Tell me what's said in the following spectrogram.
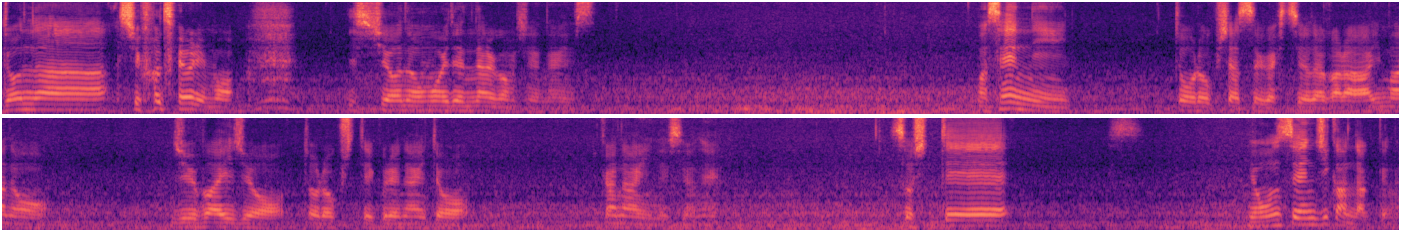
どんな仕事よりも 一生の思い出になるかもしれないです。まあ、1000人登録者数が必要だから今の10倍以上登録してくれないといかないんですよね。そして4000時間だっけな。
